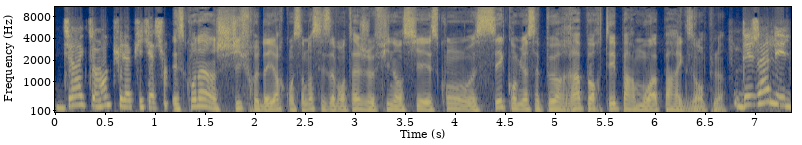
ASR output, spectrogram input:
directement depuis l'application. Est-ce qu'on a un chiffre d'ailleurs concernant ces avantages financiers? Est-ce qu'on sait combien ça peut rapporter par mois, par exemple? Déjà, les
